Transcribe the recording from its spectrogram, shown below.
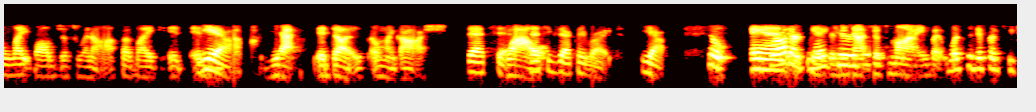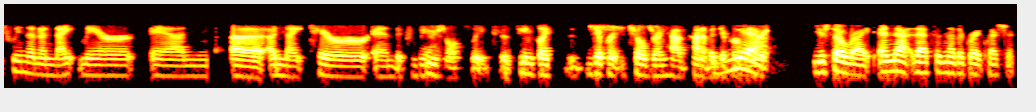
a light bulb just went off. of like it. it Yeah. Yes, it does. Oh my gosh. That's it. Wow. That's exactly right. Yeah. So And for other kids, I mean, not just mine, but what's the difference between then a nightmare and uh, a night terror and the confusional sleep? Because it seems like different children have kind of a different Yeah. rate. You're so right. And that that's another great question.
